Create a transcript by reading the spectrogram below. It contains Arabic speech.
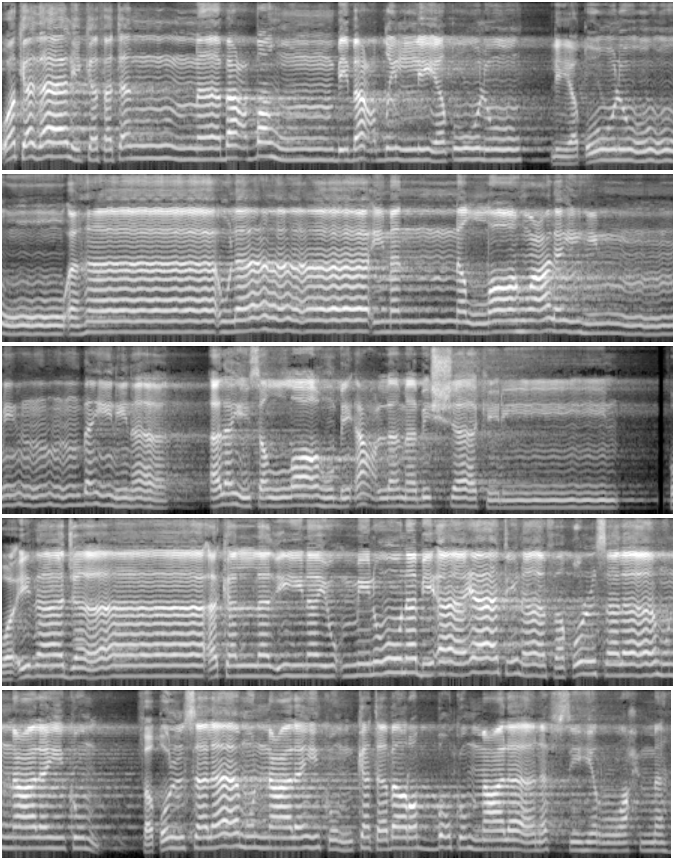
وكذلك فتنا بعضهم ببعض ليقولوا ليقولوا أهؤلاء من الله عليهم من بيننا؟ أليس الله بأعلم بالشاكرين؟ وإذا جاءك الذين يؤمنون بآياتنا فقل سلام عليكم فقل سلام عليكم كتب ربكم على نفسه الرحمة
